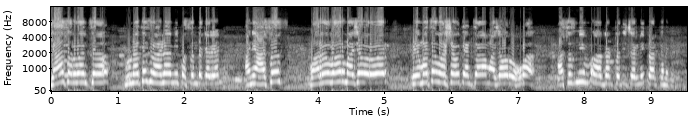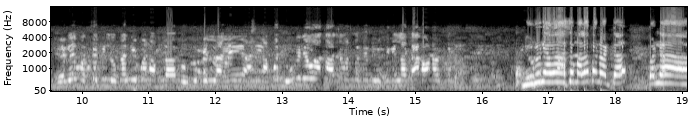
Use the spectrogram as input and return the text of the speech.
या सर्वांचं ऋणातच राहणं मी पसंत करेन. आणि असंच वारंवार माझ्याबरोबर प्रेमाचा वर्षाव त्यांचा माझ्यावर व्हावा. असंच मी गणपती चरणी प्रार्थना करेन वेगळ्या पक्षातील लोकांनी पण आपला कौतुक केलेलं आहे आणि आपण निवडून आशावाद त्यांनी व्यक्त केला काय भावना व्यक्त करा? निवडून यावं असं मला पण वाटतं पण अं,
